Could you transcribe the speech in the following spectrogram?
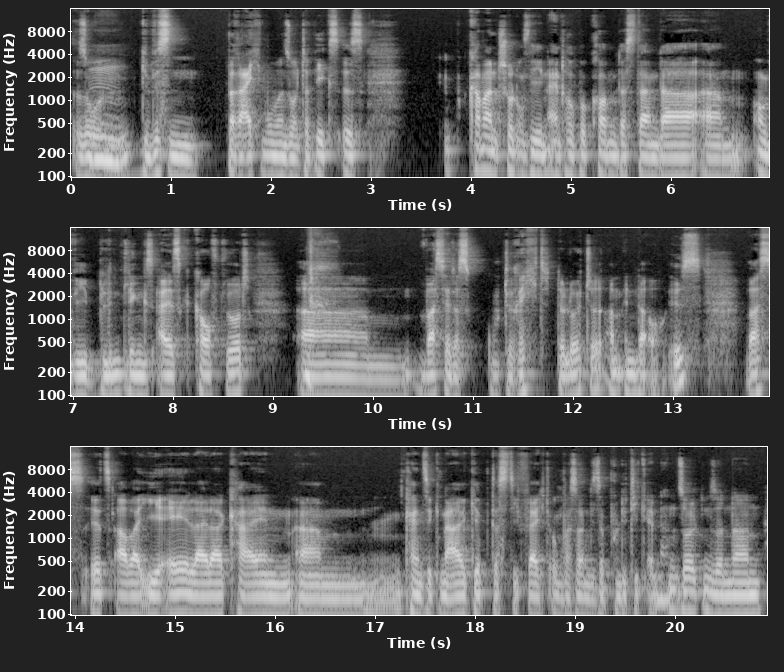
So hm. einen gewissen Bereichen, wo man so unterwegs ist, kann man schon irgendwie den Eindruck bekommen, dass dann da ähm, irgendwie blindlings alles gekauft wird, ähm, was ja das gute Recht der Leute am Ende auch ist, was jetzt aber EA leider kein, ähm, kein Signal gibt, dass die vielleicht irgendwas an dieser Politik ändern sollten, sondern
